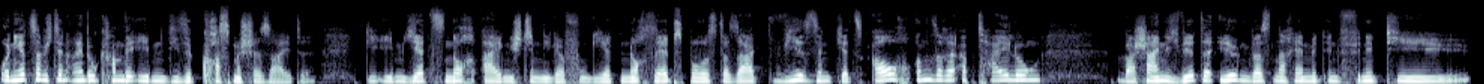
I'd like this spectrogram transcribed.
Und jetzt habe ich den Eindruck, haben wir eben diese kosmische Seite, die eben jetzt noch eigenständiger fungiert, noch selbstbewusster sagt, wir sind jetzt auch unsere Abteilung. Wahrscheinlich wird da irgendwas nachher mit Infinity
